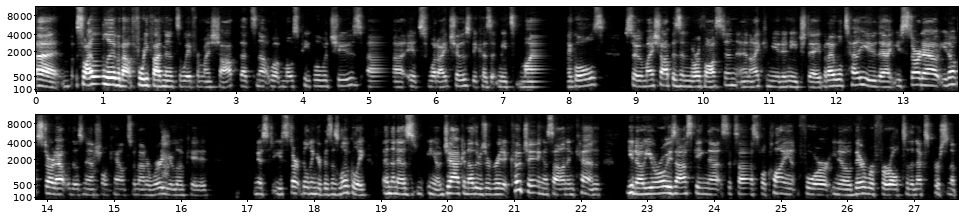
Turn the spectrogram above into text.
uh, so I live about 45 minutes away from my shop. That's not what most people would choose. Uh, it's what I chose because it meets my, my goals. So my shop is in North Austin and I commute in each day. But I will tell you that you start out, you don't start out with those national accounts no matter where you're located. You, know, you start building your business locally. And then as you know, Jack and others are great at coaching us on and Ken, you know you're always asking that successful client for you know their referral to the next person up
